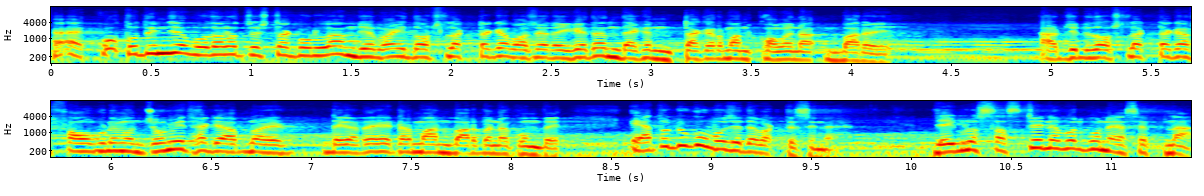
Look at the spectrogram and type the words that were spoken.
হ্যাঁ কতদিন যে বোঝানোর চেষ্টা করলাম যে, ভাই, দশ লাখ টাকা বাসায় রেখে দেন, দেখেন টাকার মান কমে না, বাড়ে। আর যদি দশ লাখ টাকার সমপরিমাণ জমি থাকে, আপনার দেখা যায় এটার মান বাড়বে না, কমবে। এতটুকু বোঝাতে পারতেছি না যে এগুলো সাস্টেনেবল কোনো অ্যাসেট না।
